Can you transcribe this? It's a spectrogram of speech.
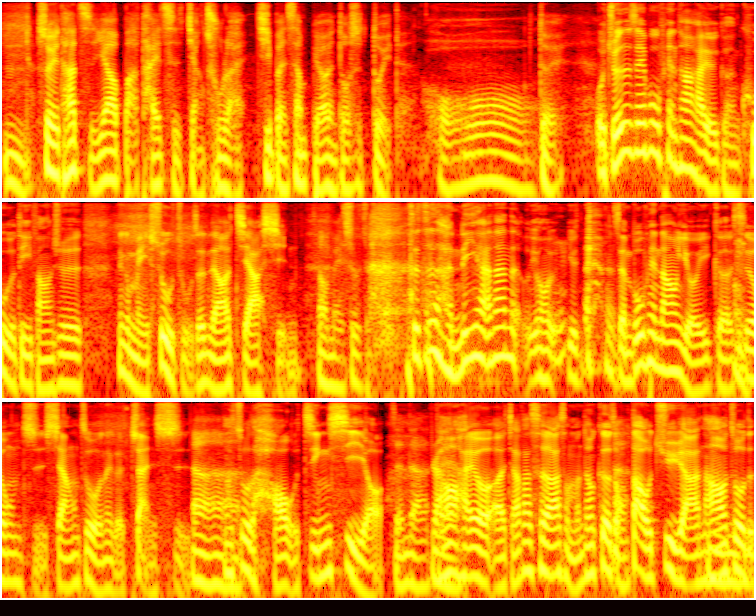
嗯，所以他只要把台词讲出来，基本上表演都是对的。哦，对，我觉得这部片它还有一个很酷的地方，就是那个美术组真的要加薪，哦，美术组，这真的很厉害。它那有有整部片当中有一个是用纸箱做那个战士，嗯嗯它做的好精细哦。真的。然后还有呃脚踏车啊什么都各种道具啊，然后做的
